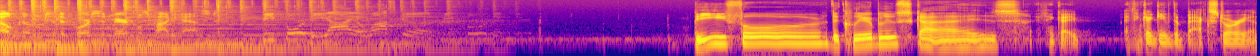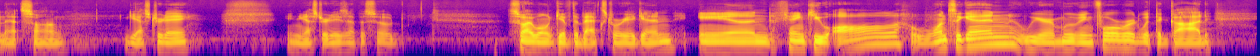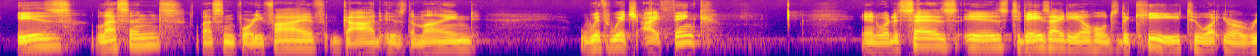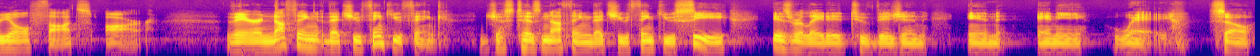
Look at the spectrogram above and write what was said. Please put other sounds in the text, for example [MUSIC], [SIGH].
Welcome to the Course in Miracles podcast. Before the ayahuasca, before the clear blue skies. I think I I think I gave the backstory on that song yesterday in yesterday's episode. So I won't give the backstory again. And thank you all once again. We are moving forward with the God is lessons, lesson 45. God is the mind, with which I think and what it says is today's idea holds the key to what your real thoughts are. They are nothing that you think you think, just as nothing that you think you see is related to vision in any way. So,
